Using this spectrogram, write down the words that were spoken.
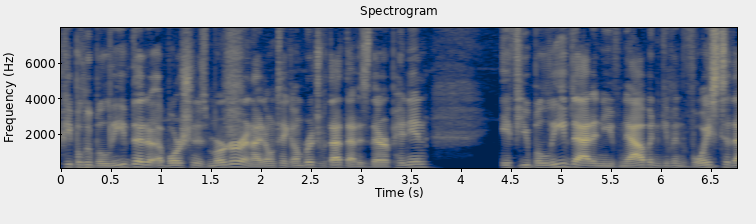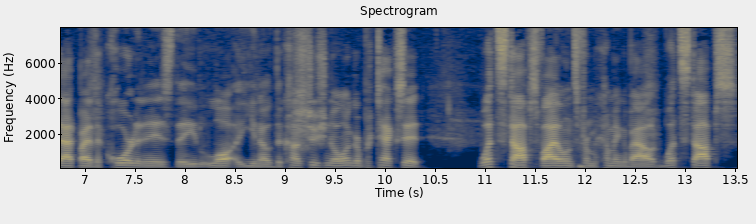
people who believe that abortion is murder, and I don't take umbrage with that. That is their opinion. If you believe that, and you've now been given voice to that by the court, and is the law, you know, the Constitution no longer protects it. What stops violence from coming about? What stops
